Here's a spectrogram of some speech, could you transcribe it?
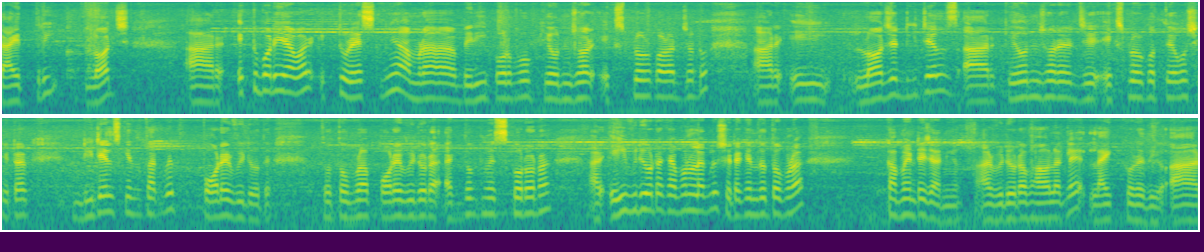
গায়ত্রী লজ আর একটু পরেই আবার একটু রেস্ট নিয়ে আমরা বেরিয়ে পড়ব কেওনঝড় এক্সপ্লোর করার জন্য। আর এই লজের ডিটেলস আর কেওনঝড়ের যে এক্সপ্লোর করতে যাব সেটার ডিটেলস কিন্তু থাকবে পরের ভিডিওতে। তো তোমরা পরের ভিডিওটা একদম মিস করো না। আর এই ভিডিওটা কেমন লাগল সেটা কিন্তু তোমরা কমেন্টে জানিও। আর ভিডিওটা ভালো লাগলে লাইক করে দিও। আর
